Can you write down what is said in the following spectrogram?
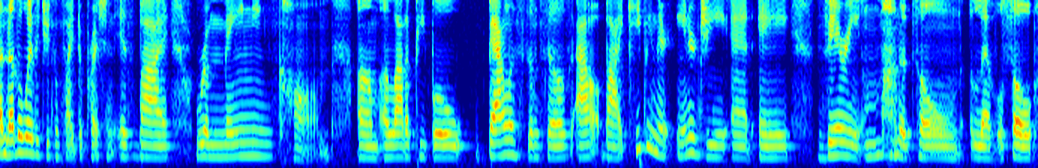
Another way that you can fight depression is by remaining calm. Um, a lot of people balance themselves out by keeping their energy at a very monotone level. So,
